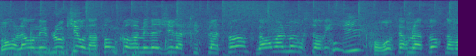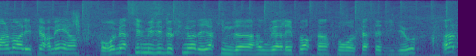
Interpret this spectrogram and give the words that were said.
Bon là on est bloqué, on n'a pas encore aménagé la petite plateforme. Normalement on sort ici, on referme la porte, normalement elle est fermée. hein. On remercie le musée dauphinois d'ailleurs qui nous a ouvert les portes hein, pour faire cette vidéo. Hop,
